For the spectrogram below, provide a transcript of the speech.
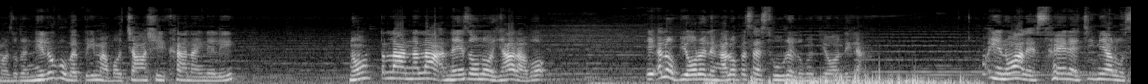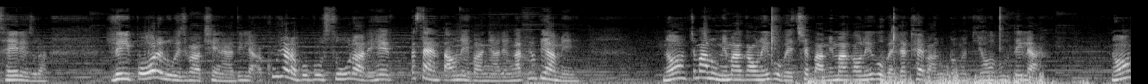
မှာဆိုတော့နေလို့ကိုပဲပေးမှာပေါ့ဂျာရှီခံနိုင်တယ်လေနော်တလားနလားအနည်းဆုံးတော့ရတာပေါ့ အေးအဲ့လိုပြောတယ်လေငါတို့ပတ်ဆက်ဆိုးတယ်လို့မပြောသေးလားဟိုအရင်တော့ကလည်းဆဲတယ်ကြည့်မရလို့ဆဲတယ်ဆိုတာလေပေါ်တယ်လို့ပဲကျွန်မထင်တာသိလားအခုကျတော့ပို့ပို့ဆိုးလာတယ်ဟဲ့ပတ်စံတောင်းနေပါညာတယ်ငါပြောပြမယ်နော်ကျမတို့မြန်မာကောင်လေးကိုပဲချက်ပါမြန်မာကောင်လေးကိုပဲလက်ထက်ပါလို့တော့မပြောဘူးသိလားနော်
